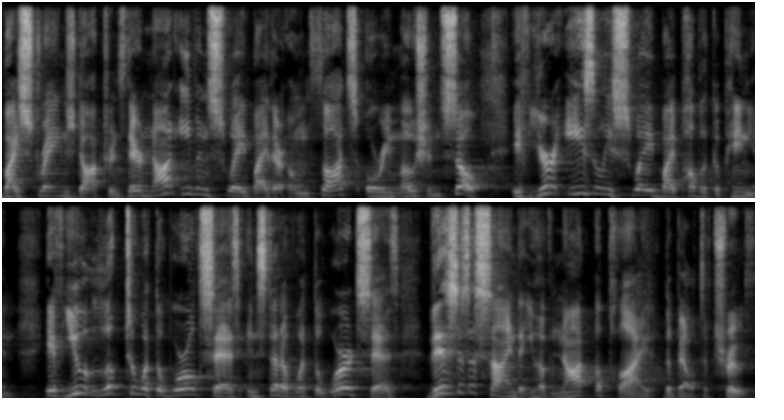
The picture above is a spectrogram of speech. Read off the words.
by strange doctrines. They're not even swayed by their own thoughts or emotions. So, if you're easily swayed by public opinion, if you look to what the world says instead of what the word says, this is a sign that you have not applied the belt of truth.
